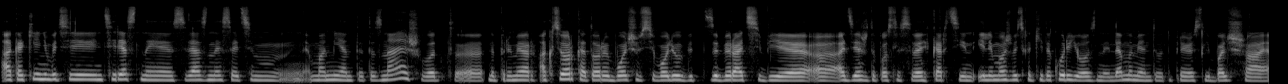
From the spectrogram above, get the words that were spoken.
А какие-нибудь интересные, связанные с этим моменты, ты знаешь? Вот, э, например, актер, который больше всего любит забирать себе э, одежду после своих картин, или, может быть, какие-то курьезные да, моменты, вот, например, если большая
